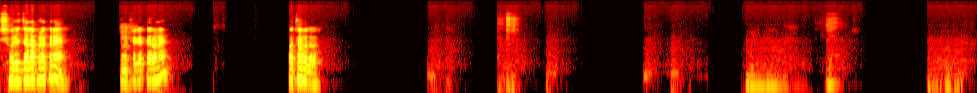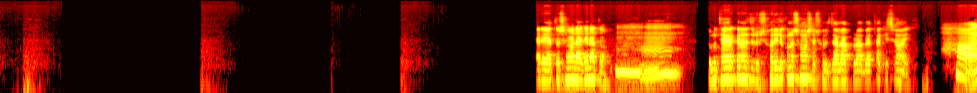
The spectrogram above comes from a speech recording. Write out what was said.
শরীর জ্বালাপোড়া করে? তুমি থাকার কারণে? কথা বলো। আরে এত সময় লাগে না তো। তুমি থাকার কারণে শরীরে কোনো সমস্যা শরীর জ্বালা পোড়া ব্যথা কিছু হয়? হয়।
